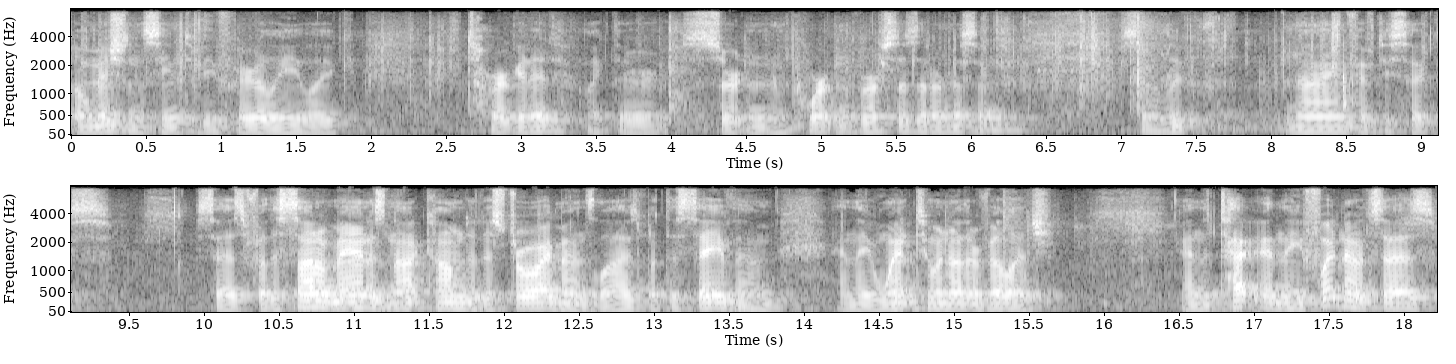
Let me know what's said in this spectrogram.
omissions seem to be fairly like targeted, like there are certain important verses that are missing. So Luke 9:56 says, "For the Son of Man has not come to destroy men's lives, but to save them." And they went to another village. And the te- and the footnote says,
